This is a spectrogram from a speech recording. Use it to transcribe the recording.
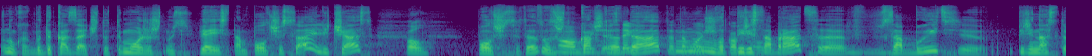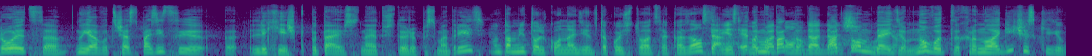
ну, как бы доказать, что ты можешь, ну, у тебя есть там полчаса или час. Пол. Полчаса, да, ну, что как-то, да, того, вот как пересобраться, забыть, э, перенастроиться. Ну, я вот сейчас с позиции э, Лихечки пытаюсь на эту историю посмотреть. Ну, там не только он один в такой ситуации оказался. Да, если это мы потом, потом, да, потом дойдем. Но вот хронологически...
